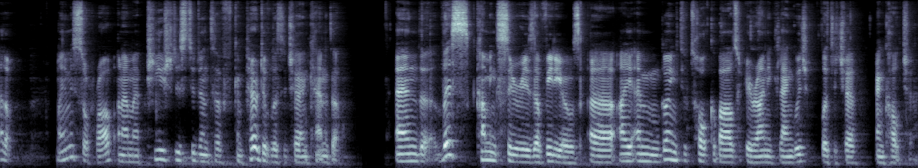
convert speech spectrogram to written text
Hello, my name is Sohrab and I'm a PhD student of comparative literature in Canada. And uh, this coming series of videos, uh, I am going to talk about Iranic language, literature, and culture.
